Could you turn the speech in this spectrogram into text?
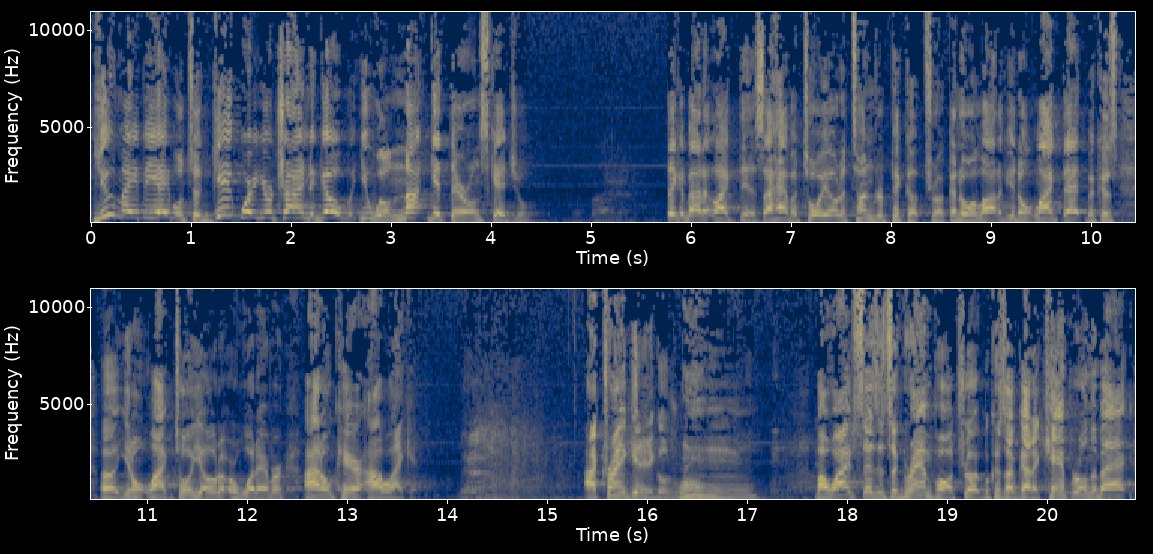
you may be able to get where you're trying to go, but you will not get there on schedule. Think about it like this I have a Toyota Tundra pickup truck. I know a lot of you don't like that because uh, you don't like Toyota or whatever. I don't care. I like it. I crank it and it goes vroom. My wife says it's a grandpa truck because I've got a camper on the back,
